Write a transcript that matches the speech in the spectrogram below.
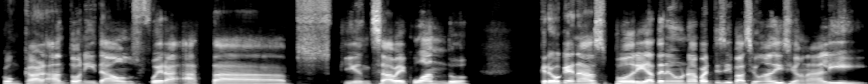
con Carl Anthony Towns fuera hasta quién sabe cuándo. Creo que Nas podría tener una participación adicional y,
